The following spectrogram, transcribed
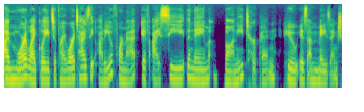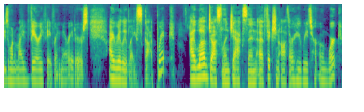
I'm more likely to prioritize the audio format if I see the name Bahni Turpin, who is amazing. She's one of my very favorite narrators. I really like Scott Brick. I love Jocelyn Jackson, a fiction author who reads her own work.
